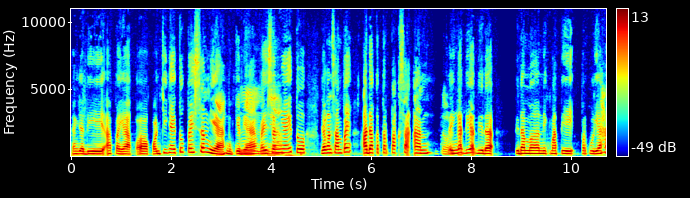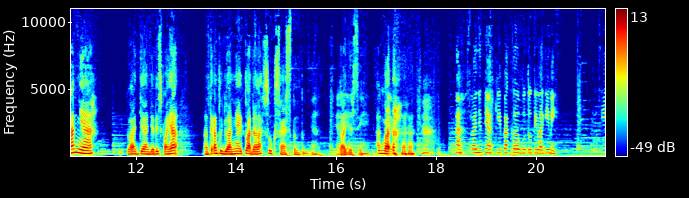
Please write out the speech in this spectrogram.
yang jadi apa ya uh, kuncinya itu passion ya mungkin ya. hmm, ya passionnya yeah. itu jangan sampai ada keterpaksaan betul, sehingga betul. dia tidak tidak menikmati perkuliahannya hmm. Itu aja. Jadi supaya nanti kan tujuannya itu adalah sukses tentunya. Ya, itu ya. aja sih. Itu okay. mbak nah selanjutnya kita ke Bu Tuti lagi nih. Tuti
